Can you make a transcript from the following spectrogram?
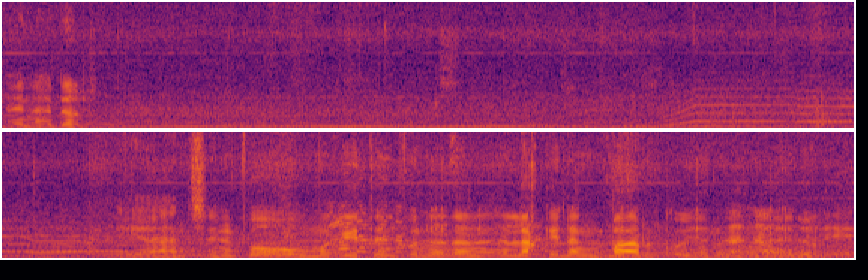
Ayun, idol. Ayan, sino po, makita niyo po na na- laki ng barko yan mga idol. huli.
